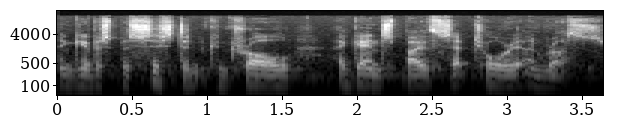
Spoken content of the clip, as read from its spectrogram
and give us persistent control against both septoria and rusts.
